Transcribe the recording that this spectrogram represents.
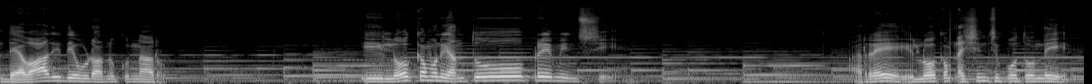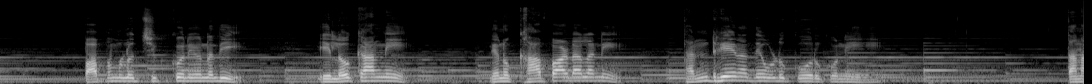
దేవాది దేవుడు అనుకున్నారు. ఈ లోకమును ఎంతో ప్రేమించి అరే ఈ లోకం నశించిపోతుంది పాపంలో చిక్కుకొని ఉన్నది ఈ లోకాన్ని నేను కాపాడాలని తండ్రి అయిన దేవుడు కోరుకొని తన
